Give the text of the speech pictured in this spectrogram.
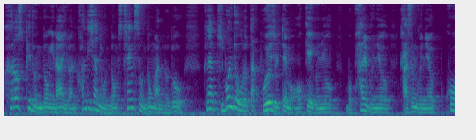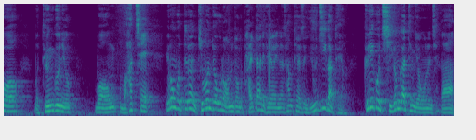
크로스핏 운동이나 이런 컨디셔닝 운동, 스트렝스 운동만으로도 그냥 기본적으로 딱 보여질 때 뭐 어깨 근육, 뭐 팔 근육, 가슴 근육, 코어, 뭐 등 근육, 뭐, 엉- 뭐 하체 이런 것들은 기본적으로 어느 정도 발달이 되어 있는 상태에서 유지가 돼요. 그리고 지금 같은 경우는 제가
